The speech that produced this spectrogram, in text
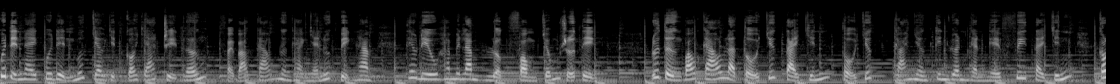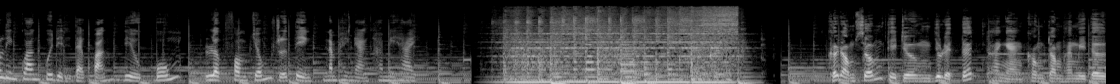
Quyết định này quy định mức giao dịch có giá trị lớn phải báo cáo Ngân hàng Nhà nước Việt Nam theo Điều 25 Luật Phòng chống rửa tiền. Đối tượng báo cáo là tổ chức tài chính, tổ chức cá nhân kinh doanh ngành nghề phi tài chính có liên quan quy định tại khoản Điều 4 Luật Phòng chống rửa tiền năm 2022. Khởi động sớm thị trường du lịch Tết 2024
